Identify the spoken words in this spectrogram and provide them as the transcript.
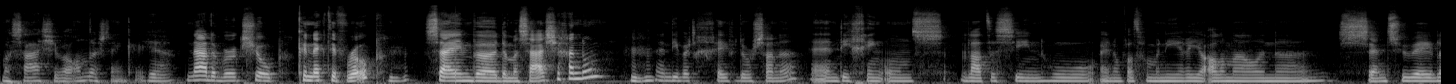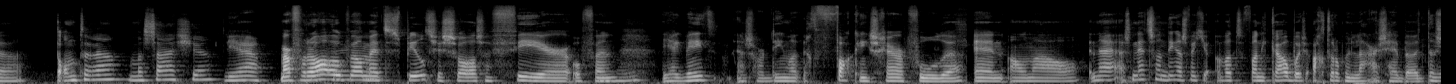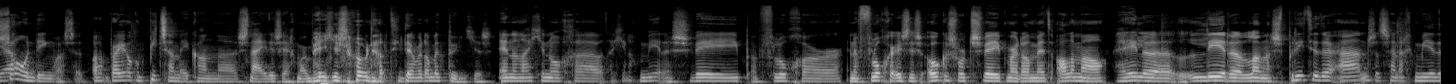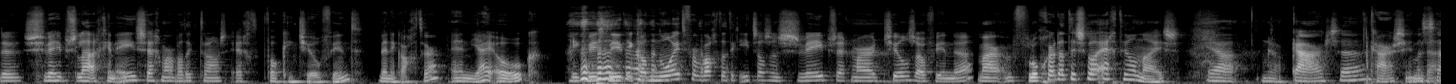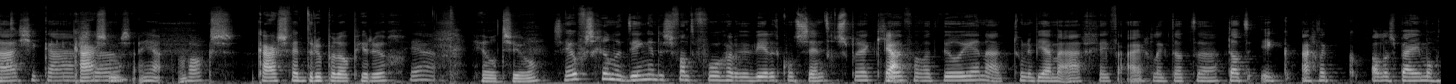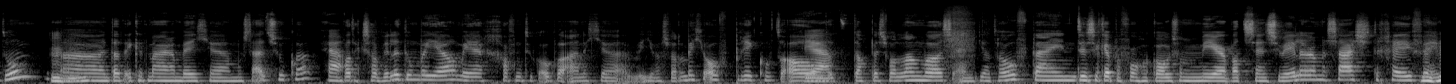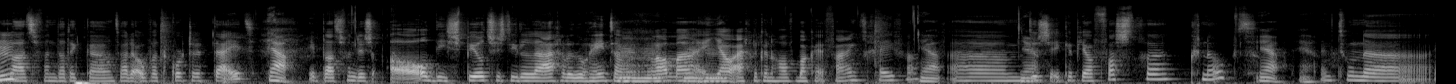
massage wel anders, denk ik. Ja. Na de workshop Connective Rope Mhm. zijn we de massage gaan doen. Mhm. En die werd gegeven door Sanne. En die ging ons laten zien hoe en op wat voor manieren je allemaal een eh, sensuele tantra massage. Ja, maar vooral ook wel met speeltjes zoals een veer of een... Mhm. Ja, ik weet niet, een soort ding wat echt fucking scherp voelde. En allemaal, nou ja, is net zo'n ding als wat, je, wat van die cowboys achter op hun laars hebben. Dat Ja. Zo'n ding was het. Waar je ook een pizza mee kan eh, snijden, zeg maar. Een beetje zo, dat die maar dan met puntjes. En dan had je nog, eh, wat had je nog meer? Een zweep, een vlogger. En een vlogger is dus ook een soort zweep, maar dan met allemaal hele leren lange sprieten eraan. Dus dat zijn eigenlijk meerdere zweepslagen in één, zeg maar. Wat ik trouwens echt fucking chill vind. Ben ik achter. En jij ook. Ik wist niet, ik had nooit verwacht dat ik iets als een zweep, zeg maar, chill zou vinden. Maar een vlogger, dat is wel echt heel nice. Ja, Ja. kaarsen, Kaarsen inderdaad. massagekaarsen. Kaarsen, ja, wax. Kaarsvet druppelen op je rug. Ja, Heel chill. dus heel verschillende dingen. Dus van tevoren hadden we weer het consentgesprekje Ja. van wat wil je. Nou, toen heb jij me aangegeven eigenlijk dat, eh, dat ik eigenlijk alles bij je mocht doen. Mhm. Eh, dat ik het maar een beetje moest uitzoeken. Ja. Wat ik zou willen doen bij jou. Maar jij gaf natuurlijk ook wel aan dat je... Je was wel een beetje overprikkeld al. Ja. Dat de dag best wel lang was. En je had hoofdpijn. Dus ik heb ervoor gekozen om meer wat sensuelere massage te geven. Mhm. In plaats van dat ik... eh, want we hadden ook wat kortere tijd. Ja, In plaats van dus al die speeltjes die lagen er doorheen te Mhm, rammen. En mhm. jou eigenlijk een halfbakken ervaring te geven. ja, Ehm, Ja. Dus ik heb jou vastgeknoopt. ja, ja. En toen, eh,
